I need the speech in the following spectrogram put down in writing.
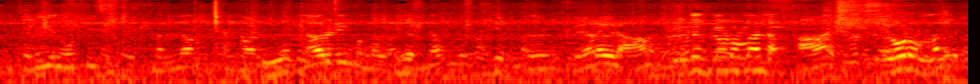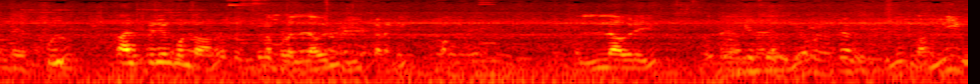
ഈ ചെറിയ നോട്ടീസിൽ നല്ല എല്ലാവരുടെയും അതെല്ലാം അത് വേറെ ഒരു ആംബുലൻസിനോടുള്ളതല്ല ആശുപത്രിയോടുള്ള ഒരു താല്പര്യം കൊണ്ടാണ് നമ്മളെല്ലാവരും ഈ ചടങ്ങിൽ പങ്കെടുക്കുന്നത്. എല്ലാവരെയും നന്ദിയും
